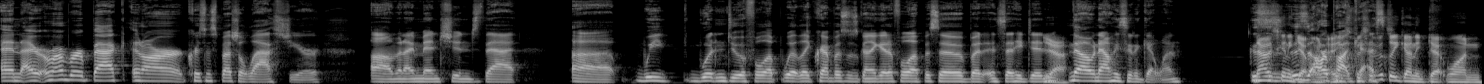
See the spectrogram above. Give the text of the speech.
And I remember back in our Christmas special last year, um, and I mentioned that uh, we wouldn't do a full up with like Krampus was going to get a full episode, but instead he didn't. Yeah. No, now he's going to get one. Now he's going to get one. Our and he's podcast. specifically going to get one.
